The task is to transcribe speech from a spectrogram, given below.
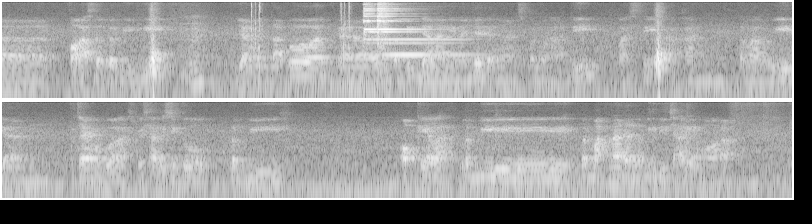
koas dokter gigi. Hmm? jangan takut eh, yang penting jalanin aja dengan sepenuh hati. Pasti akan terlalui dan percaya sama gua. Spesialis itu lebih oke lah lebih bermakna dan lebih dicari sama orang.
